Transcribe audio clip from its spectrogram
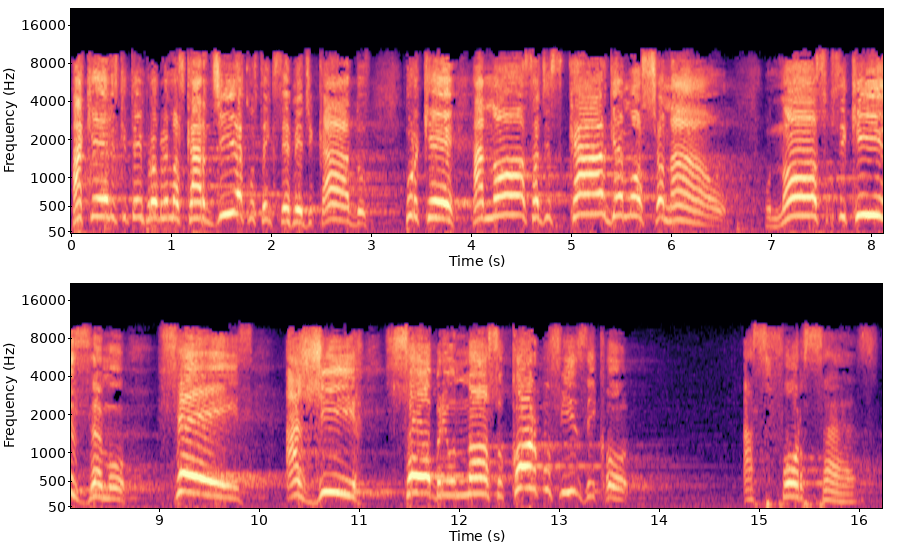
Aqueles que têm problemas cardíacos têm que ser medicados, porque a nossa descarga emocional, o nosso psiquismo fez agir sobre o nosso corpo físico as forças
